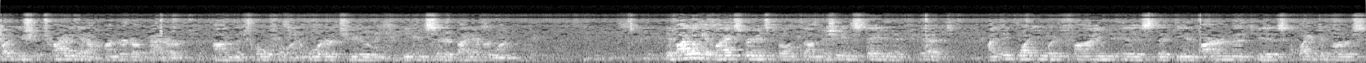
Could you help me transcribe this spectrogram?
but you should try to get 100 or better on the TOEFL in order to be considered by everyone. If I look at my experience at both uh, Michigan State and at Pitt, I think what you would find is that the environment is quite diverse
